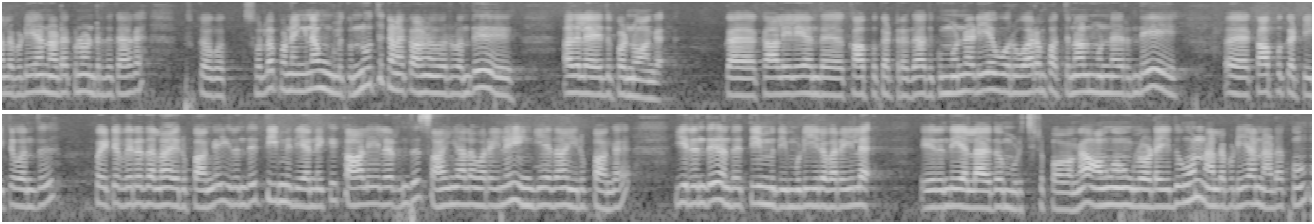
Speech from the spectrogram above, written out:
நல்லபடியாக நடக்கணுன்றதுக்காக சொல்ல போனீங்கன்னா உங்களுக்கு நூற்றுக்கணக்கானவர் வந்து அதில் இது பண்ணுவாங்க. க காலையிலேயே அந்த காப்பு கட்டுறது அதுக்கு முன்னாடியே ஒரு வாரம் பத்து நாள் முன்ன இருந்தே காப்பு கட்டிட்டு வந்து போயிட்டு விரதம்லாம் இருப்பாங்க. இருந்து தீமிதி அன்னைக்கு காலையிலேருந்து சாயங்காலம் வரையிலும் இங்கேயே தான் இருப்பாங்க. இருந்து அந்த தீமிதி முடிகிற வரையில் இருந்து எல்லா இதுவும் முடிச்சுட்டு போவாங்க. அவங்கவுங்களோட இதுவும் நல்லபடியாக நடக்கும்.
